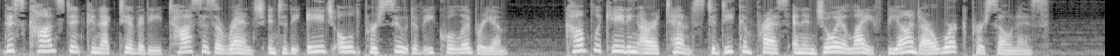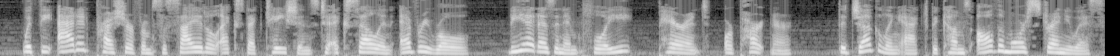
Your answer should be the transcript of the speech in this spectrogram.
This constant connectivity tosses a wrench into the age-old pursuit of equilibrium, complicating our attempts to decompress and enjoy a life beyond our work personas. With the added pressure from societal expectations to excel in every role, be it as an employee, parent, or partner, the juggling act becomes all the more strenuous,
